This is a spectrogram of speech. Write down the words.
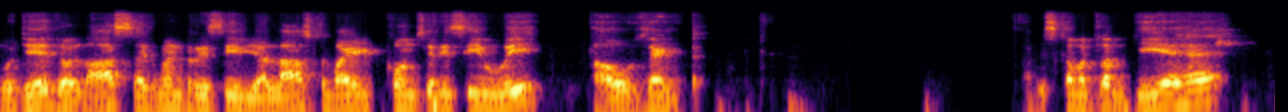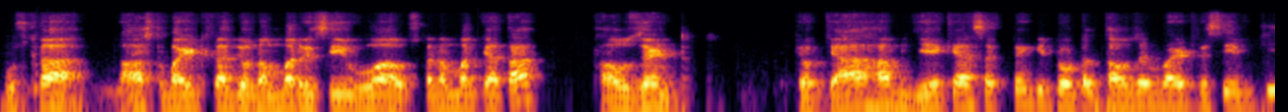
मुझे जो लास्ट सेगमेंट रिसीव या लास्ट बाइट कौन सी रिसीव हुई? थाउज़ेंड अब इसका मतलब ये है, उसका लास्ट बाइट का जो नंबर रिसीव हुआ, उसका नंबर क्या था? थाउज़ेंड तो क्या हम ये कह सकते हैं कि टोटल थाउज़ेंड बाइट रिसीव की?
